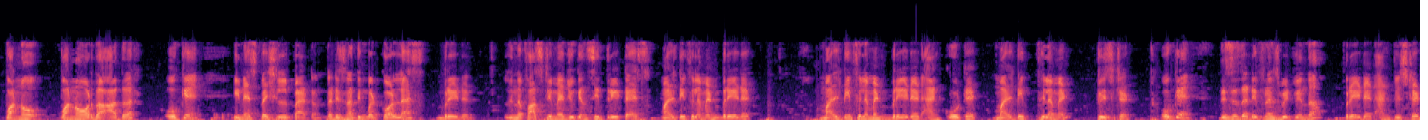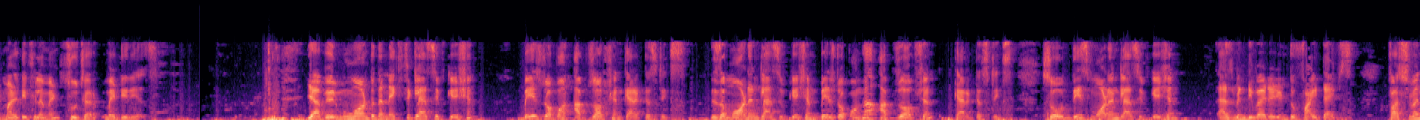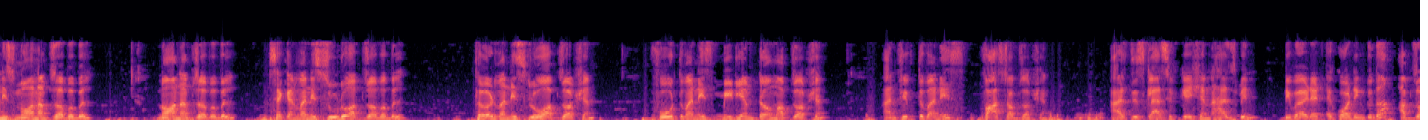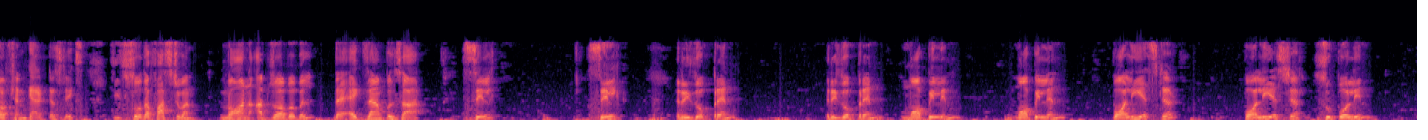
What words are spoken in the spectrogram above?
one, one over the other okay? In a special pattern. That is nothing but called as braided. In the first image you can see three types. Multi-filament braided multi-filament braided and coated multi-filament twisted okay? This is the difference between the braided and twisted multi-filament suture materials. Yeah we will move on to the next classification based upon absorption characteristics this is a modern classification based upon the absorption characteristics. So this modern classification has been divided into five types. First one is non-absorbable non-absorbable. Second one is pseudo absorbable third one is slow absorption. Fourth one is medium term absorption. And fifth one is fast absorption. As this classification has been divided according to the absorption characteristics so the first one non-absorbable the examples are silk silk Resopren Resopren Mopylen Mopylen polyester polyester, supolin,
